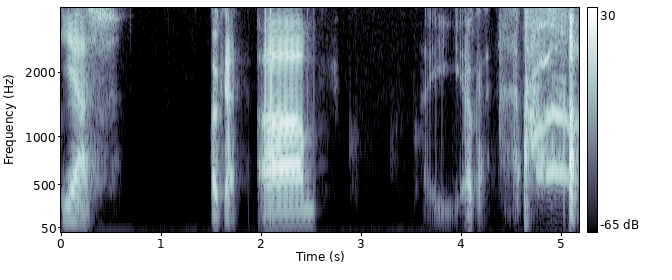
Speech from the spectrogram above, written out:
yes. Okay. Um. Okay.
